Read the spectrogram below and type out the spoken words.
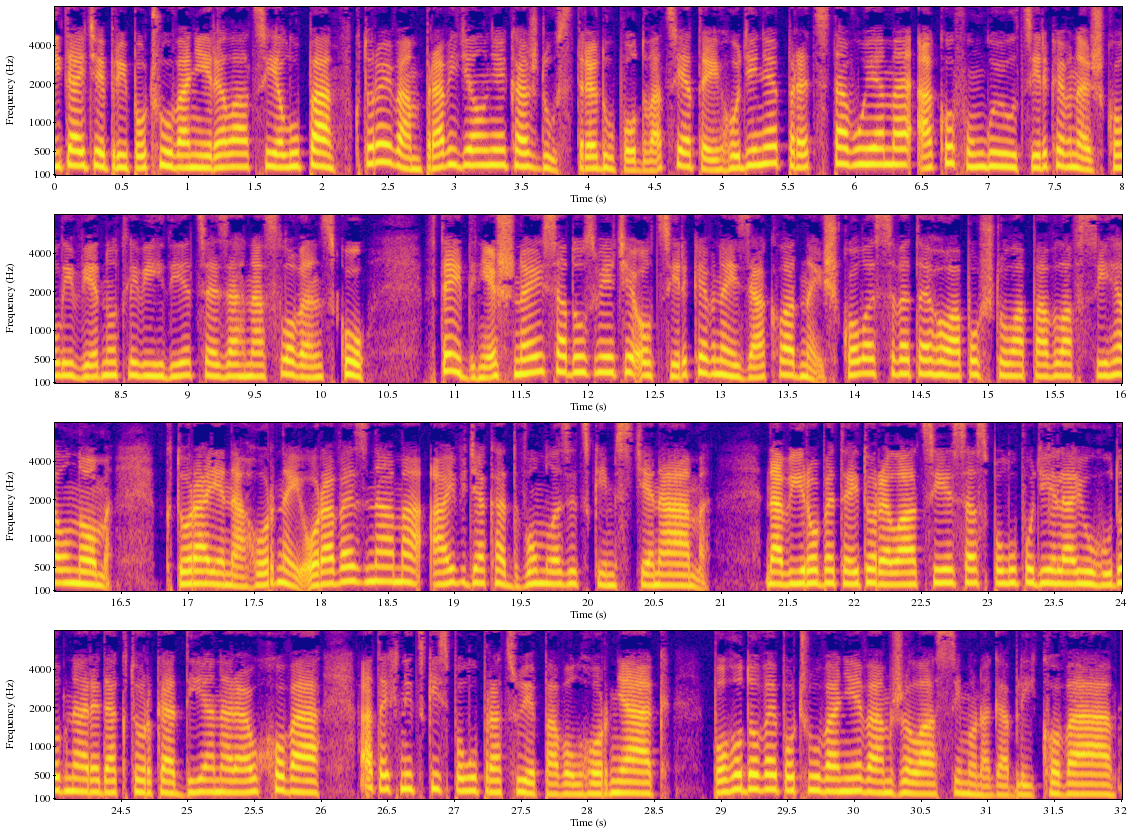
Vítajte pri počúvaní relácie Lupa, v ktorej vám pravidelne každú stredu po 20. hodine predstavujeme, ako fungujú cirkevné školy v jednotlivých diecézach na Slovensku. V tej dnešnej sa dozviete o cirkevnej základnej škole svätého Apoštola Pavla v Sihelnom, ktorá je na Hornej Orave známa aj vďaka dvom lezeckým stenám. Na výrobe tejto relácie sa spolupodielajú hudobná redaktorka Diana Rauchová a technicky spolupracuje Pavol Horniák. Pohodové počúvanie vám želá Simona Gablíková.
